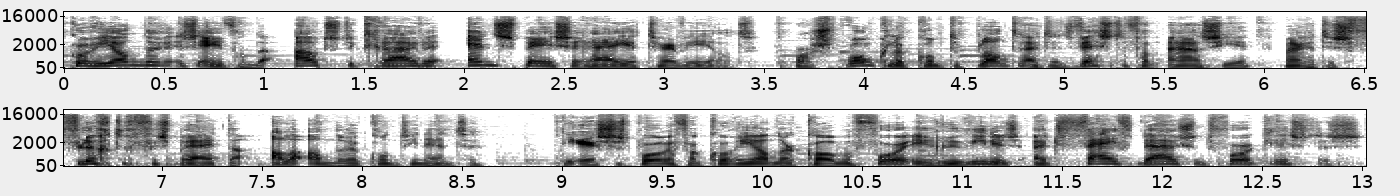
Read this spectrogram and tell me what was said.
Koriander is een van de oudste kruiden en specerijen ter wereld. Oorspronkelijk komt de plant uit het westen van Azië, maar het is vluchtig verspreid naar alle andere continenten. De eerste sporen van koriander komen voor in ruïnes uit 5000 voor Christus.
